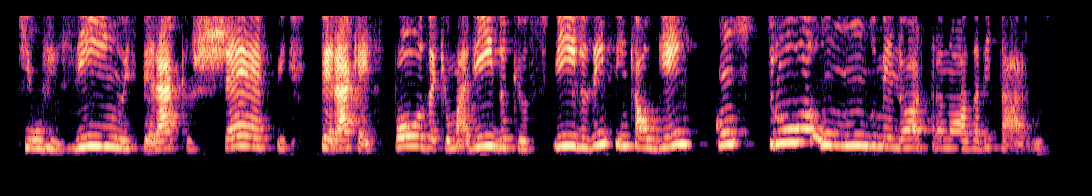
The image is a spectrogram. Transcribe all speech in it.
que o vizinho, esperar que o chefe, esperar que a esposa, que o marido, que os filhos, enfim, que alguém construa um mundo melhor para nós habitarmos.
